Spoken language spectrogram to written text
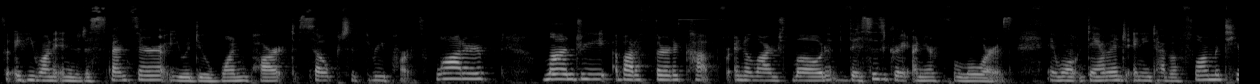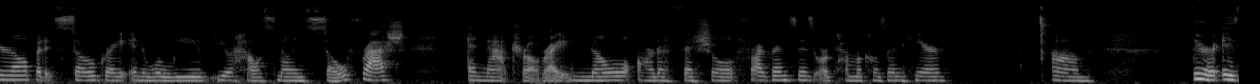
So if you want it in a dispenser, you would do one part soap to three parts water. Laundry, about a third a cup for, in a large load. This is great on your floors. It won't damage any type of floor material, but it's so great and it will leave your house smelling so fresh and natural, right? No artificial fragrances or chemicals in here. Um, there is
